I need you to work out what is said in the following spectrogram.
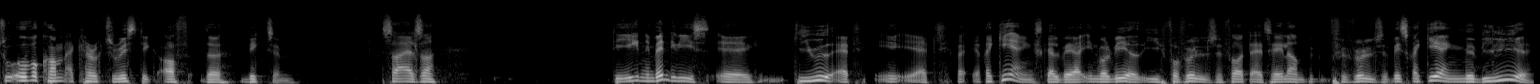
to overcome a characteristic of the victim. Så altså, det er ikke nødvendigvis øh, givet, at, øh, at regeringen skal være involveret i forfølgelse, for at der er tale om forfølgelse. Hvis regeringen med vilje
